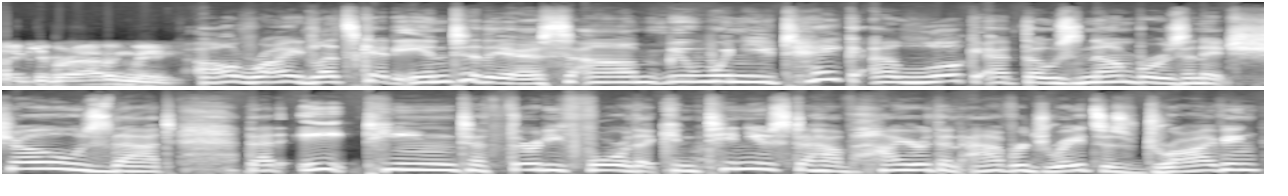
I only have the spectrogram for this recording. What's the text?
Thank you for having me. All right, let's get into this. Um, when you take a look at those numbers, and it shows that that 18 to 34 that continues to have higher than average rates of driving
